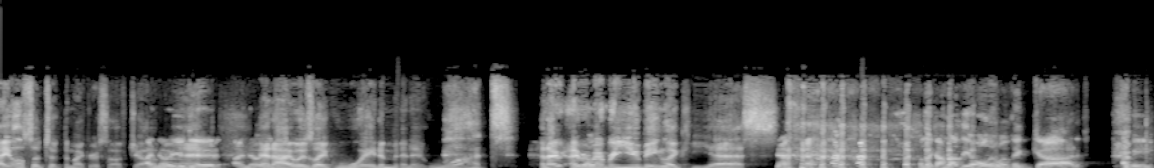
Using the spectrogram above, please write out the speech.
I also took the Microsoft job. I know you and- did. I know. And I was like, wait a minute, what? And I, I remember you being like, yes. I was like, I'm not the only one. Thank God. I mean,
